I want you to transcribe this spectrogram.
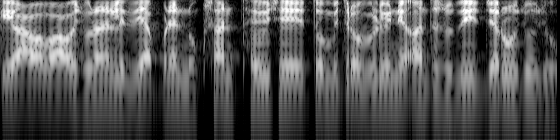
કે આવા વાવાઝોડાને લીધે આપણને નુકસાન થયું છે. તો મિત્રો, વિડીયોને અંત સુધી જરૂર જોજો.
